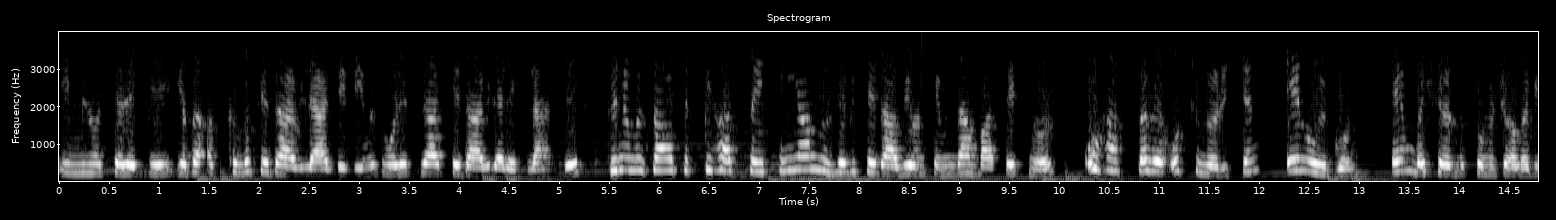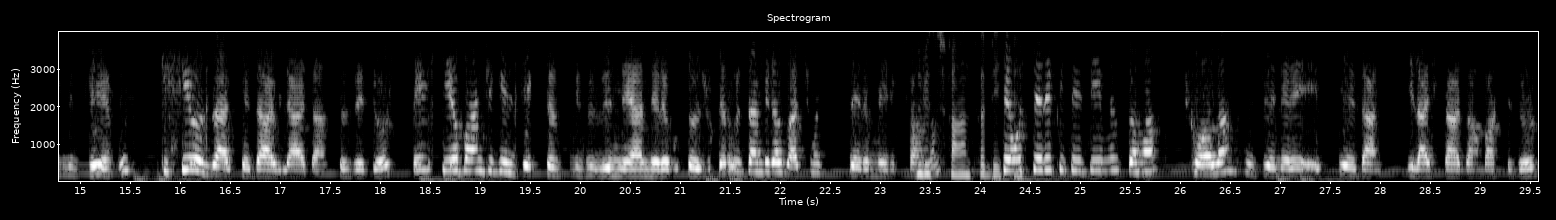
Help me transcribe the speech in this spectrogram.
immünoterapi ya da akıllı tedaviler dediğimiz moleküler tedaviler eklendi. Günümüzde artık bir hasta için yalnızca bir tedavi yönteminden bahsetmiyoruz. O hasta ve o tümör için en uygun, en başarılı sonucu alabileceğimiz kişiye özel tedavilerden söz ediyoruz. Belki yabancı gelecektir bizi dinleyenlere bu sözcükler. O yüzden biraz açmak isterim Melike Hanım. Lütfen tabii ki. Kemoterapi dediğimiz zaman çoğalan hücrelere etki eden ilaçlardan bahsediyoruz.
